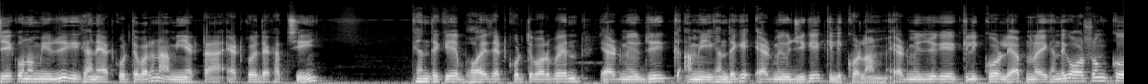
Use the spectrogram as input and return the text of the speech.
যে কোনো মিউজিক এখানে অ্যাড করতে পারেন। আমি একটা অ্যাড করে দেখাচ্ছি। এখান থেকে ভয়েস অ্যাড করতে পারবেন অ্যাড মিউজিক আমি এখান থেকে অ্যাড মিউজিকে ক্লিক করলাম। অ্যাড মিউজিকে ক্লিক করলে আপনারা এখান থেকে অসংখ্য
